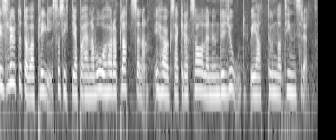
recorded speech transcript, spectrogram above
I slutet av april så sitter jag på en av åhörarplatserna i högsäkerhetssalen under jord vid Attunda tingsrätt.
